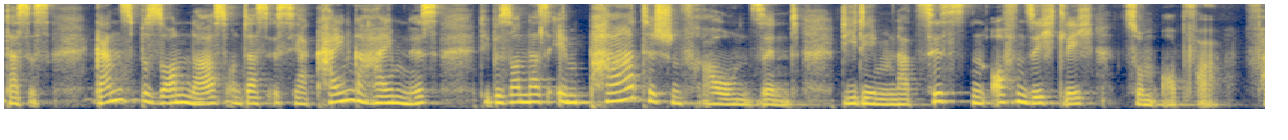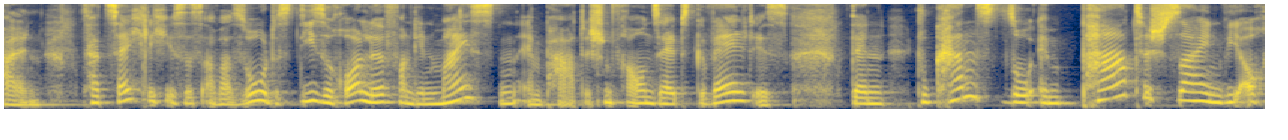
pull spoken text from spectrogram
dass es ganz besonders, und das ist ja kein Geheimnis, die besonders empathischen Frauen sind, die dem Narzissten offensichtlich zum Opfer fallen. Tatsächlich ist es aber so, dass diese Rolle von den meisten empathischen Frauen selbst gewählt ist. Denn du kannst so empathisch sein, wie auch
